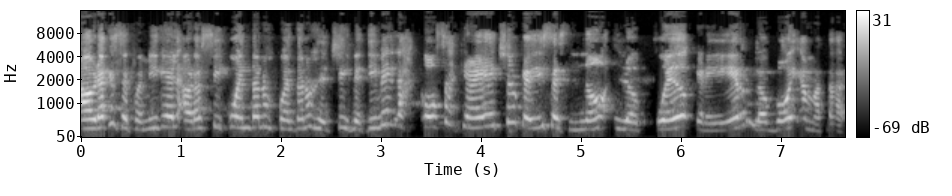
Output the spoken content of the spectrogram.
Ahora que se fue Miguel, ahora sí cuéntanos, cuéntanos el chisme. Dime las cosas que ha hecho que dices, no lo puedo creer, lo voy a matar.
